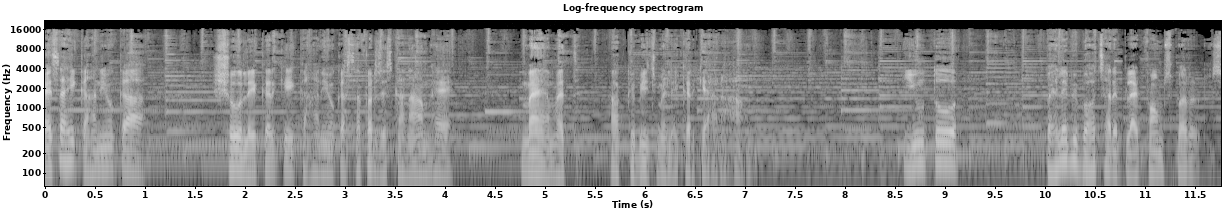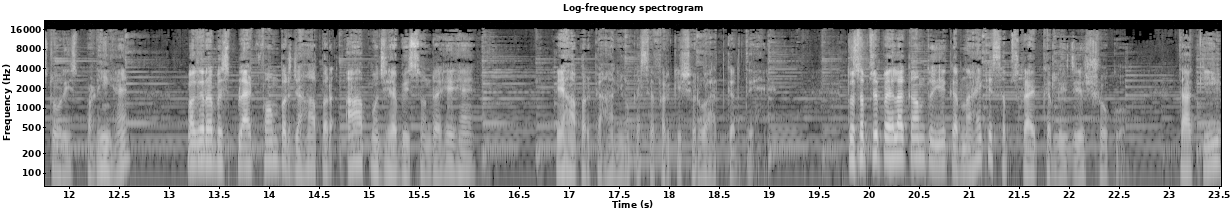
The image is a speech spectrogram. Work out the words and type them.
ऐसा ही कहानियों का शो लेकर के, कहानियों का सफ़र जिसका नाम है, मैं अमित आपके बीच में लेकर के आ रहा हूँ। यूँ तो पहले भी बहुत सारे प्लेटफॉर्म्स पर स्टोरीज पढ़ी हैं, मगर अब इस प्लेटफॉर्म पर जहाँ पर आप मुझे अभी सुन रहे हैं, यहाँ पर कहानियों का सफ़र की शुरुआत करते हैं। तो सबसे पहला काम तो ये करना है कि सब्सक्राइब कर लीजिए इस शो को, ताकि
